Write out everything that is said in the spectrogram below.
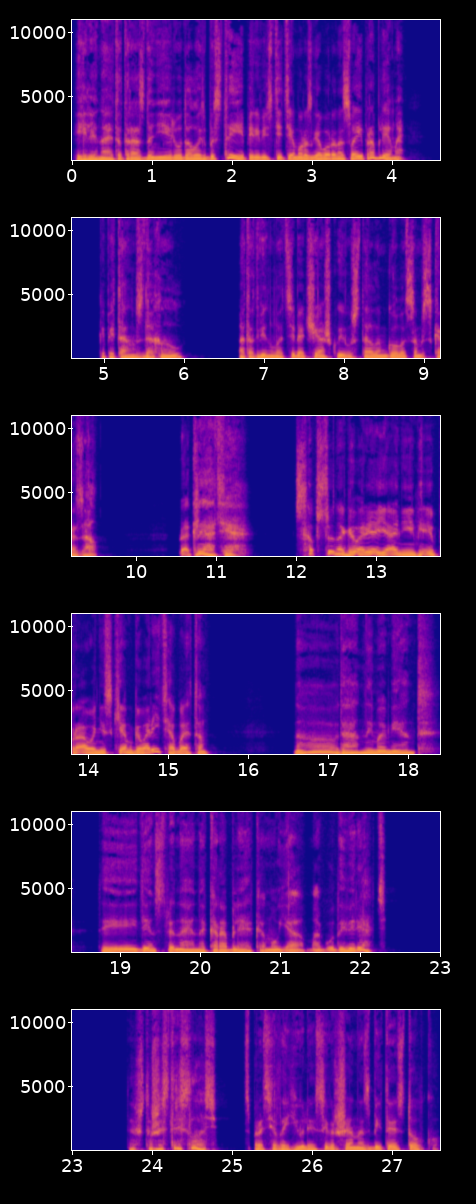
или на этот раз Даниэлю удалось быстрее перевести тему разговора на свои проблемы. Капитан вздохнул, отодвинул от себя чашку и усталым голосом сказал. «Проклятие! Собственно говоря, я не имею права ни с кем говорить об этом. Но в данный момент ты единственная на корабле, кому я могу доверять». «Да что же стряслось?» — спросила Юлия, совершенно сбитая с толку.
